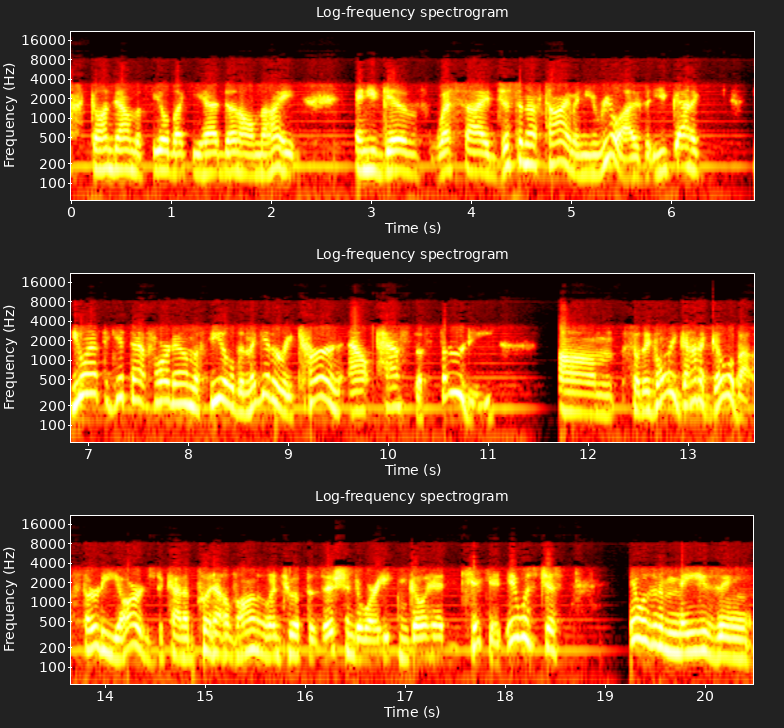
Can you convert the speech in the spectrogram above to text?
gone down the field like he had done all night. And you give Westside just enough time, and you realize that you've got to. You don't have to get that far down the field, and they get a return out past the 30. Um, so they've only got to go about 30 yards to kind of put Alvano into a position to where he can go ahead and kick it. It was just, it was an amazing,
